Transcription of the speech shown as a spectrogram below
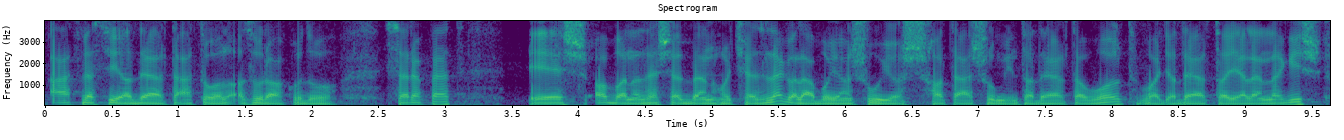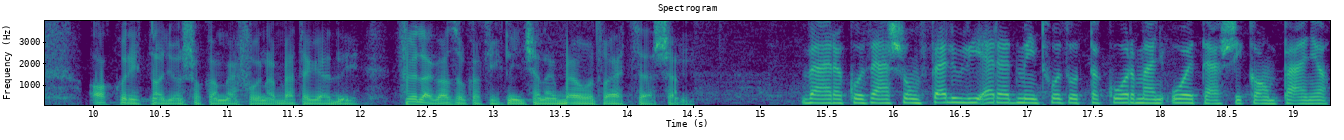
átveszi a deltától az uralkodó szerepet, és abban az esetben, hogyha ez legalább olyan súlyos hatású, mint a delta volt, vagy a delta jelenleg is, akkor itt nagyon sokan meg fognak betegedni, főleg azok, akik nincsenek beoltva egyszer sem. Várakozáson felüli eredményt hozott a kormány oltási kampánya.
